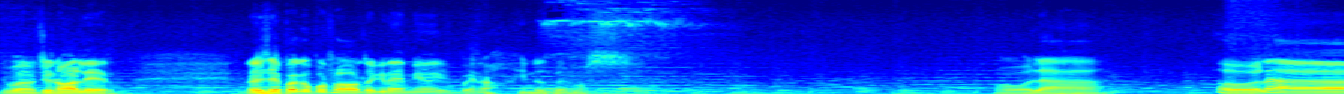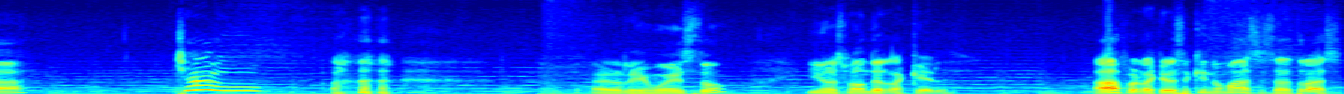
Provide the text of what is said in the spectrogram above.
Bueno, yo no voy a leer. Gracias pago por favor de gremio y bueno, y nos vemos. Hola. Hola. Chao. a ver, elegimos esto. Y vamos para donde Raquel. Ah, pues Raquel está aquí nomás, está atrás.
